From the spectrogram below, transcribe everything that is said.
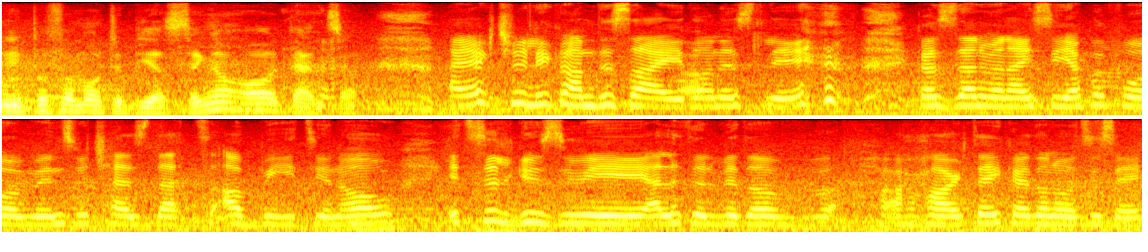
you prefer more to be a singer or a dancer? I actually can't decide honestly, because then when I see a performance which has that upbeat, you know, it still gives me a little bit of heartache. I don't know what to say,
